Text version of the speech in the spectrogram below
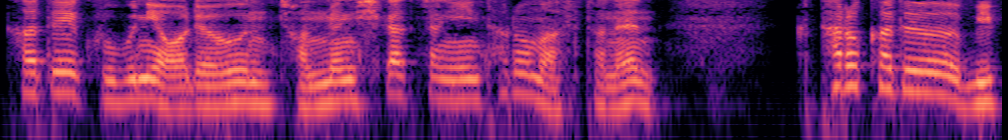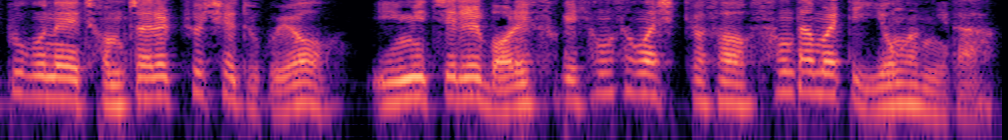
카드의 구분이 어려운 전맹 시각장애인 타로 마스터는 타로 카드 밑부분에 점자를 표시해 두고요. 이미지를 머릿속에 형성화시켜서 상담할 때 이용합니다.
